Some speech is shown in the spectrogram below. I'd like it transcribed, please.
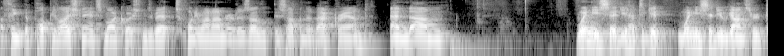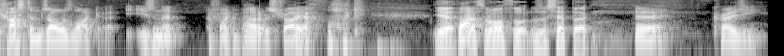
I think the population answered my questions about twenty one hundred as I looked this up in the background, and um, when you said you had to get when you said you were going through customs, I was like, isn't it a fucking part of Australia. Like, yeah, but, that's what I thought was a setback. Yeah, crazy,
